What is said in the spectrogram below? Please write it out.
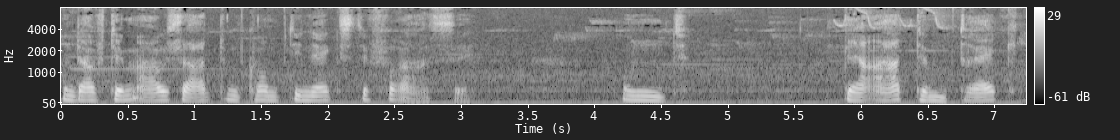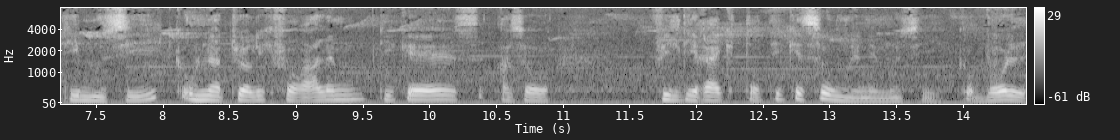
und auf dem Ausatmen kommt die nächste Phrase. Und der Atem trägt die Musik und natürlich vor allem die, also viel direkter die gesungene Musik. Obwohl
